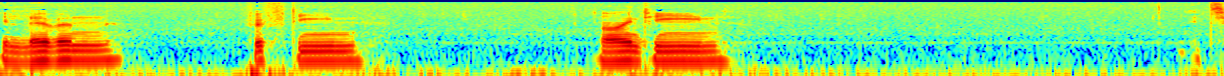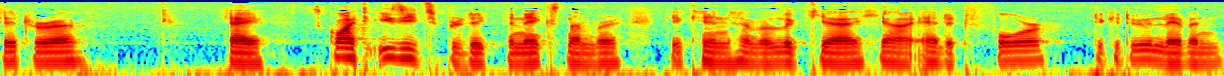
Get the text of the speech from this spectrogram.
11, 15, 19, etc. Okay, quite easy to predict the next number. You can have a look here. Here I added 4 to get to 11,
